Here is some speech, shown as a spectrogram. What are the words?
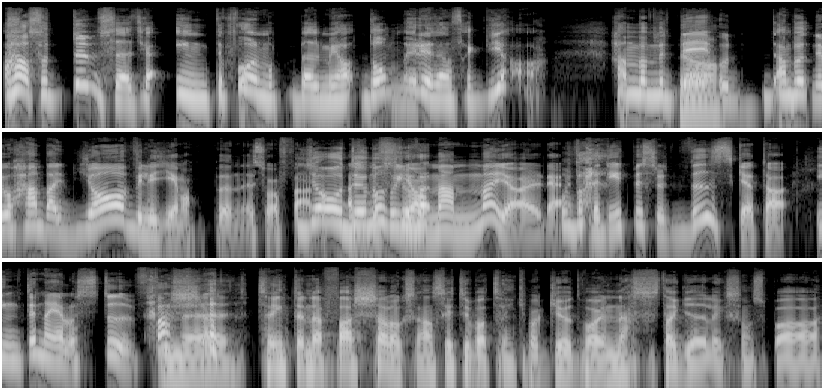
jaha så du säger att jag inte får en moppebil men jag, de har ju redan sagt ja. Han bara, men Nej, Ja. och, han bara, nej, och han bara, jag vill ju ge moppen i så fall. Ja, och det alltså, då måste får jag och mamma göra det. Men det är ett beslut vi ska ta, inte den här jävla styvfarsan. Nej, tänk den där farsan också. Han sitter ju bara och tänker bara, gud vad är nästa grej liksom? Så bara,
